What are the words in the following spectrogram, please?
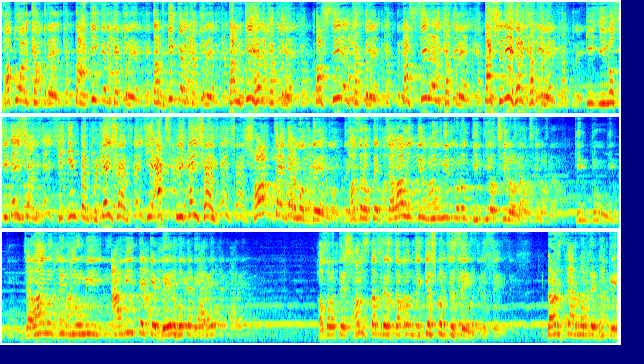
ফতোয়ার ক্ষেত্রে, তাহকিকের ক্ষেত্রে, তাদকিকের ক্ষেত্রে, তানকিহের ক্ষেত্রে, তাফসীরের ক্ষেত্রে, তাফসীলের ক্ষেত্রে, তাশরীহের ক্ষেত্রে। কি ইলোসিডেশন কি ইন্টারপ্রিটেশন কি এক্সপ্লিকেশন সব জায়গার মধ্যে হযরতে জালালউদ্দিন রুমির কোনো দ্বিতীয় ছিল না। কিন্তু জালালউদ্দিন রুমি আমি থেকে বের হতে পারে? হযরতে শামস তাবরেজ যখন জিজ্ঞেস করতেছে, দরজার মধ্যে ঢুকে,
